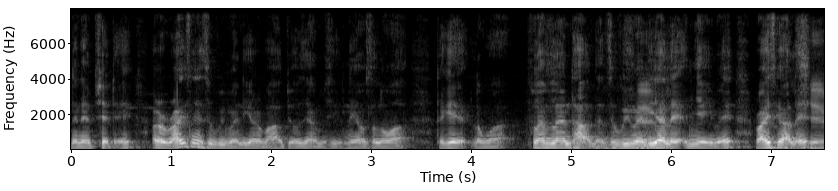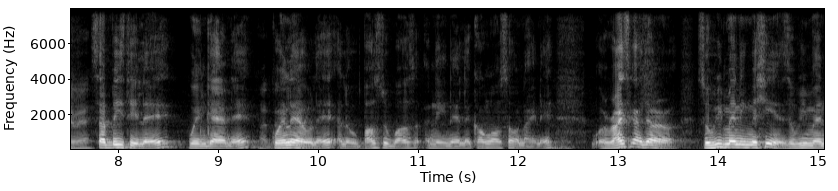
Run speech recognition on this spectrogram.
နည်းနည်းဖြစ်တယ်အဲ့တော့ Rice နဲ့ Superman ဒီကတော့ဘာပြောစရာမရှိဘူးနှစ်ယောက်စလုံးကတကယ်လုံးဝ flan flan ထားတယ် Superman ဒီကလည်းအငြိမ်ပဲ Rice ကလည်း set piece တွေလည်းဝင်ကန်တယ်ကွင်းလေကိုလည်းအဲ့လို box to box အနေနဲ့လည်းကောင်းကောင်းဆော့နိုင်တယ် Rice ကကျတော့ Superman မရှိရင် Superman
